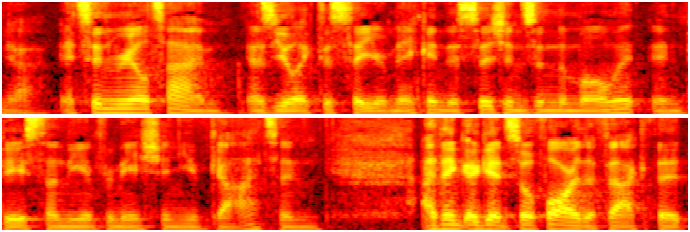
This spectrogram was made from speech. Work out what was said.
Yeah, it's in real time. As you like to say, you're making decisions in the moment and based on the information you've got. And I think, again, so far, the fact that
